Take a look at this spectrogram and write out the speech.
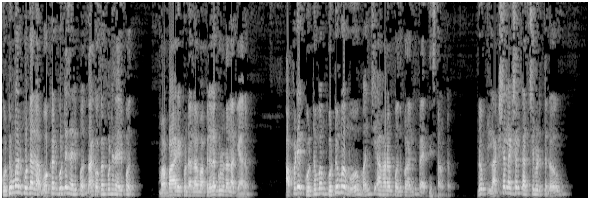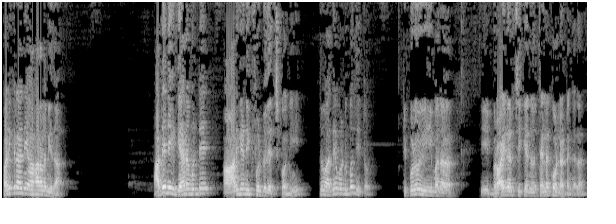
కుటుంబానికి ఉండాలా? ఒక్కనుకుంటే సరిపోదు. నాకు ఒక్కనుకుంటే సరిపోదు. మా భార్యకు ఉండాలా? మా పిల్లలకు కూడా ఉండాలా జ్ఞానం? అప్పుడే కుటుంబం కుటుంబము మంచి ఆహారం పొందుకోవడానికి ప్రయత్నిస్తూ ఉంటాం. నువ్వు లక్ష లక్షలు ఖర్చు పెడుతున్నావు పనికిరాని ఆహారాల మీద. అదే నీకు జ్ఞానం ఉంటే ఆ ఆర్గానిక్ ఫుడ్ తెచ్చుకొని నువ్వు అదే వండుకొని తింటావు. ఇప్పుడు ఈ మన ఈ బ్రాయిలర్ చికెన్ తెల్లకోళ్ళు అంటాం కదా?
